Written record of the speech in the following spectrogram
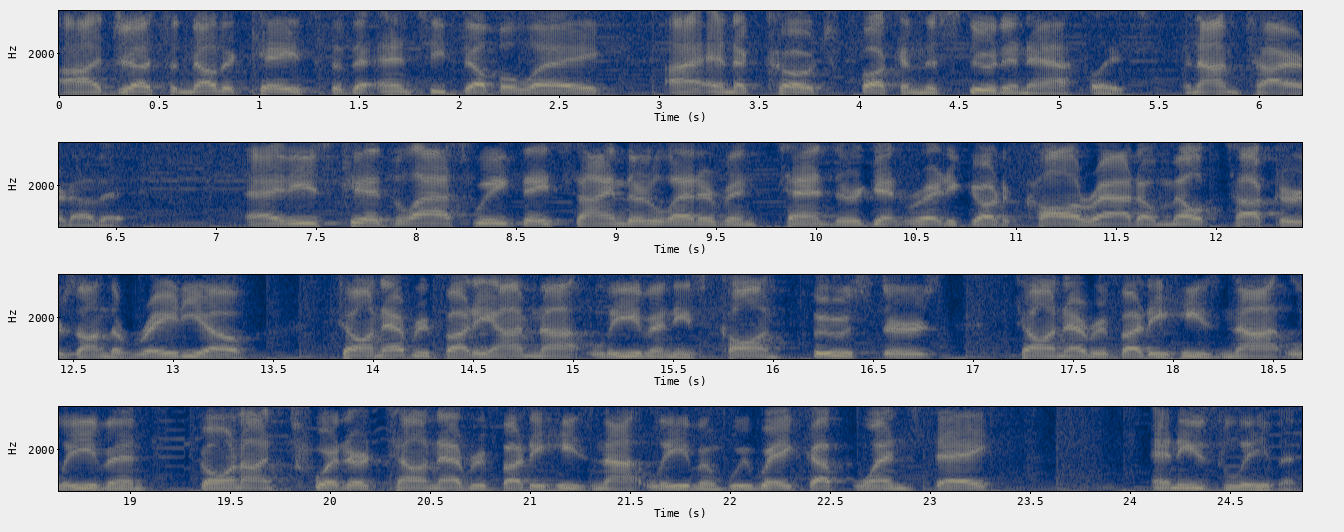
Uh, just another case for the NCAA uh, and a coach fucking the student athletes. And I'm tired of it. Hey, these kids last week, they signed their letter of intent. They're getting ready to go to Colorado. Mel Tucker's on the radio telling everybody I'm not leaving. He's calling boosters, telling everybody he's not leaving. Going on Twitter, telling everybody he's not leaving. We wake up Wednesday and he's leaving.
